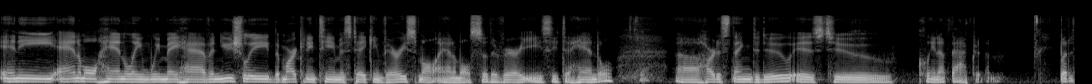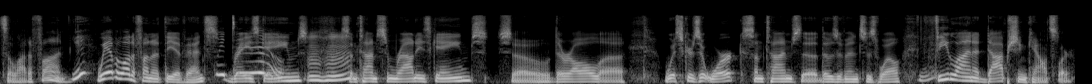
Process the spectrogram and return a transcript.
any animal handling we may have. And usually, the marketing team is taking very small animals, so they're very easy to handle. Uh, hardest thing to do is to clean up after them. But it's a lot of fun. Yeah. We have a lot of fun at the events. We Raise do. games, sometimes some Rowdies games. So they're all uh, whiskers at work. Sometimes uh, those events as well. Feline adoption counselor.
